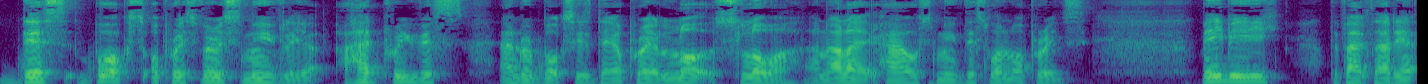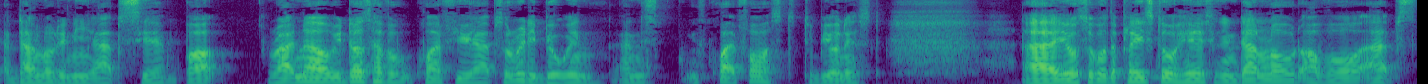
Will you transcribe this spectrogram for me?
this box operates very smoothly. I had previous Android boxes, they operate a lot slower, and I like how smooth this one operates. Maybe the fact that I didn't download any apps yet, but right now it does have a, quite a few apps already built in, and it's, it's quite fast to be honest. Uh, you also got the Play Store here, so you can download other apps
